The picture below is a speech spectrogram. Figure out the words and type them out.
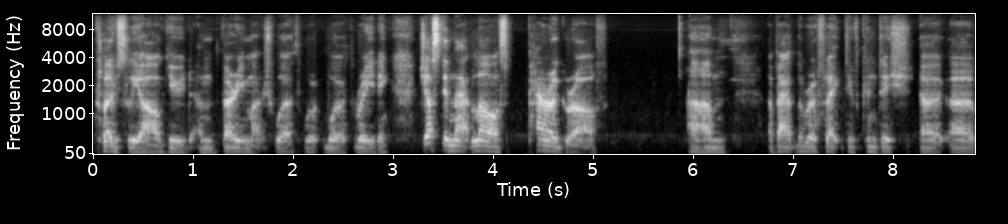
closely argued, and very much worth worth reading. Just in that last paragraph um, about the reflective condition, uh, uh,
